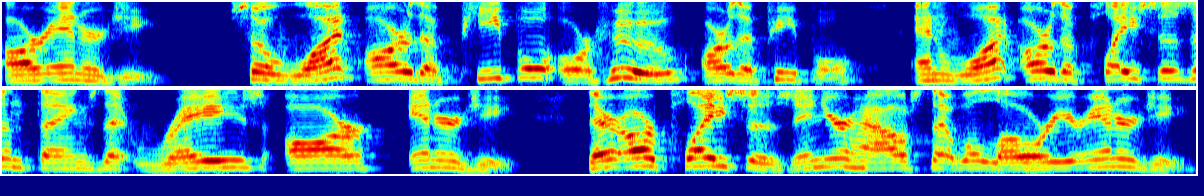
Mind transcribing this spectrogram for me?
our energy? So what are the people or who are the people and what are the places and things that raise our energy? There are places in your house that will lower your energy.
